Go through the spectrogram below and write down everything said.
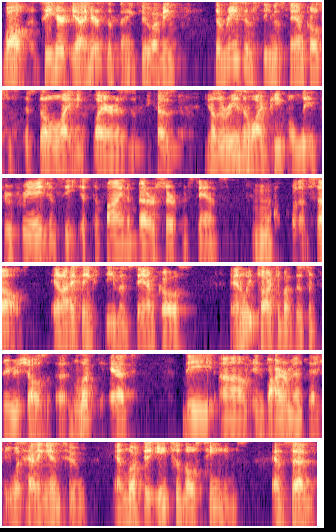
Well, see here, yeah. Here's the thing too. I mean, the reason Steven Stamkos is, is still a lightning player is because you know the reason why people leave through free agency is to find a better circumstance Mhm. uh, for themselves. And I think Steven Stamkos, and we've talked about this in previous shows, uh, Mhm. looked at the um, environment that he was heading into and looked at each of those teams and said,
